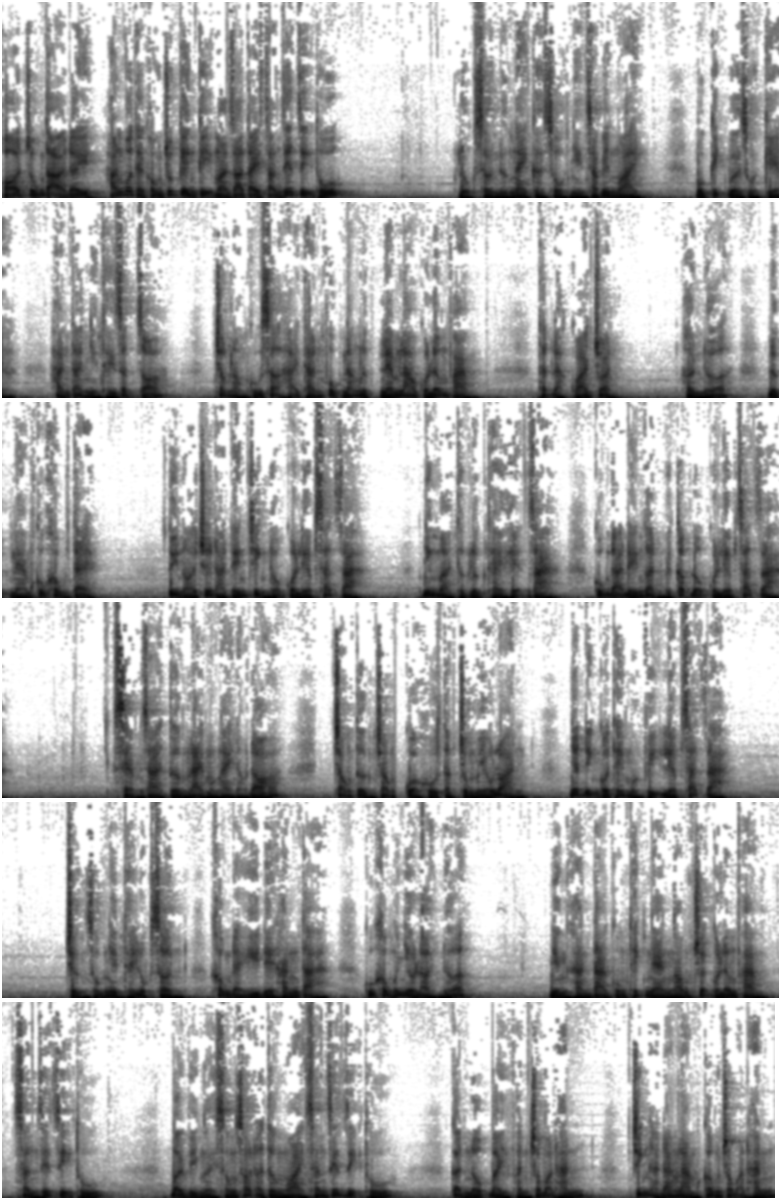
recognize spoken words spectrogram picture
Có chúng ta ở đây Hắn có thể không chút kinh kỵ mà ra tay săn giết dị thú. Lục Sơn đứng ngay cửa sổ nhìn ra bên ngoài. Một kích vừa rồi kia Hắn ta nhìn thấy rất rõ. Trong lòng cũng sợ hãi thán phục năng lực lém lao của Lâm Phàm. Thật là quá chuẩn. Hơn nữa Lực ném cũng không tệ. Tuy nói chưa đạt đến trình độ của liệp sát giả Nhưng mà thực lực thể hiện ra Cũng đã đến gần với cấp độ của liệp sát giả Xem ra tương lai một ngày nào đó, Trong tường trong của khu tập trung miếu loạn, Nhất định có thêm một vị liệp sát giả. Trường Dũng nhìn thấy Lục Sơn, Không để ý đến hắn ta, Cũng không có nhiều lời nữa. Nhưng hắn ta cũng thích nghe ngóng chuyện của Lâm Phàm Săn giết dị thú. Bởi vì người sống sót ở tường ngoài săn giết dị thú, Cần nộp 7 phần cho bọn hắn, Chính là đang làm công cho bọn hắn.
